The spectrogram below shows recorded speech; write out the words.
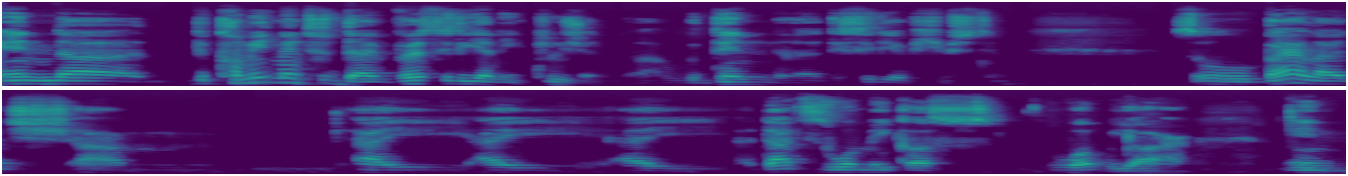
And uh, the commitment to diversity and inclusion within uh, the city of Houston. So by and large, um, I, I, I, that's what makes us what we are in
